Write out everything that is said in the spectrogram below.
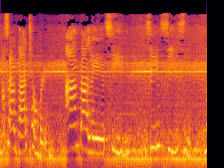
No seas gacho, hombre. Ándale, sí. Sí, sí, sí.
